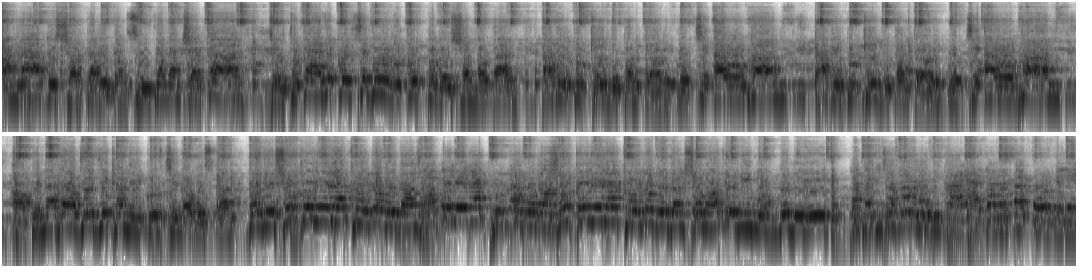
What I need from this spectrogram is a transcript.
বাংলাদেশ সরকার এবং সুইজারল্যান্ড সরকার যৌথ কাজ করছে, দূর করতে বৈষম্যতার তাদের পক্ষে রূপান্তর করছে আহ্বান। তাদের পক্ষে রূপান্তর করছে আহ্বান। আপনারা যে যেখানে করছেন অবস্থান তবে সকলে রাখুন অবদান। সকলে রাখুন সকলে মঙ্গলে। কথা সকল অধিকার গণতন্ত্র মেলে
